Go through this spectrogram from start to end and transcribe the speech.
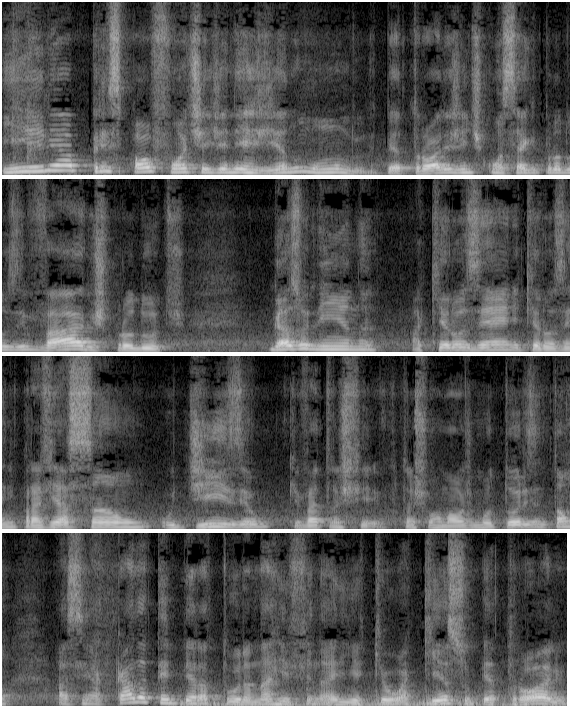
E ele é a principal fonte de energia no mundo. Do petróleo a gente consegue produzir vários produtos: gasolina, a querosene, querosene para aviação, o diesel, que vai transformar os motores. Então, assim, a cada temperatura na refinaria que eu aqueço o petróleo,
